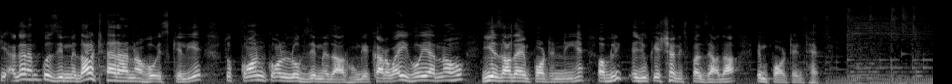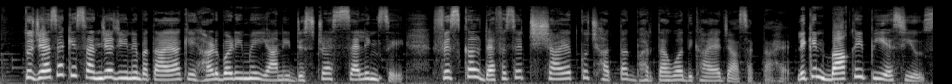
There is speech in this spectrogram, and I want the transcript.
कि अगर हमको जिम्मेदार ठहराना हो इसके लिए तो कौन कौन लोग जिम्मेदार होंगे, कार्रवाई हो या ना हो, ये ज़्यादा इंपॉर्टेंट नहीं है पब्लिक एजुकेशन इस पर ज़्यादा इंपॉर्टेंट है। तो जैसा कि संजय जी ने बताया कि हड़बड़ी में यानी डिस्ट्रेस सेलिंग से फ़िज़िकल डेफिसिट शायद कुछ हद तक भरता हुआ दिखाया जा सकता है। लेकिन बाकी पीएसयूज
